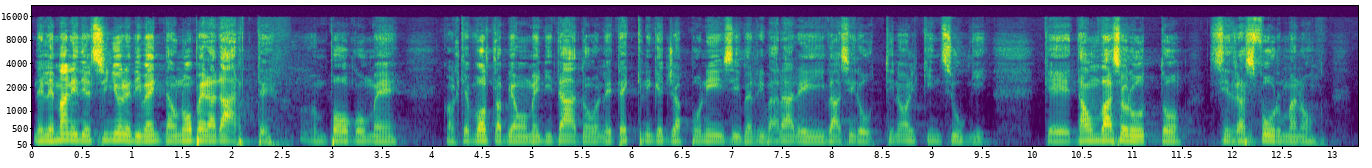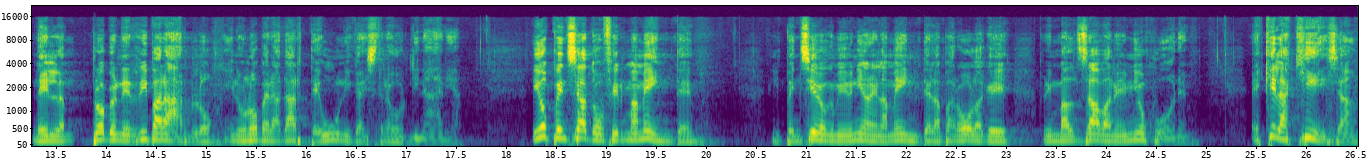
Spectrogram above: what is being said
nelle mani del Signore diventa un'opera d'arte, un po' come qualche volta abbiamo meditato le tecniche giapponesi per riparare i vasi rotti, no? il kintsugi, che da un vaso rotto si trasformano nel, proprio nel ripararlo in un'opera d'arte unica e straordinaria. E ho pensato fermamente, il pensiero che mi veniva nella mente, la parola che rimbalzava nel mio cuore, è che la Chiesa,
